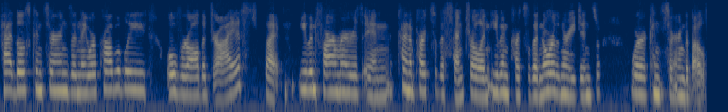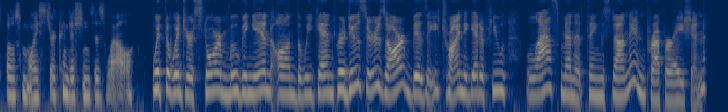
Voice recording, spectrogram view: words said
had those concerns, and they were probably overall the driest. But even farmers in kind of parts of the central and even parts of the northern regions were concerned about those moisture conditions as well. With the winter storm moving in on the weekend, producers are busy trying to get a few last minute things done in preparation.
